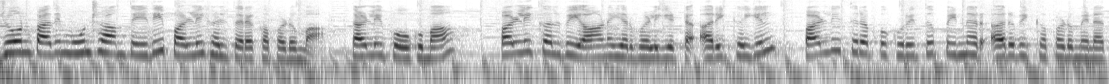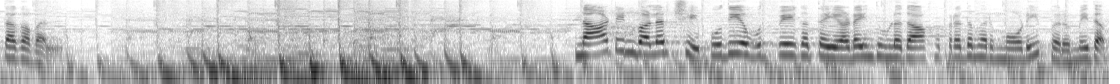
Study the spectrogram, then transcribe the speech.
ஜூன் பதிமூன்றாம் தேதி பள்ளிகள் திறக்கப்படுமா? தள்ளி போகுமா? பள்ளிக்கல்வி ஆணையர் வெளியிட்ட அறிக்கையில் பள்ளி திறப்பு குறித்து பின்னர் அறிவிக்கப்படும் என தகவல். நாட்டின் வளர்ச்சி புதிய உத்வேகத்தை அடைந்துள்ளதாக பிரதமர் மோடி பெருமிதம்.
